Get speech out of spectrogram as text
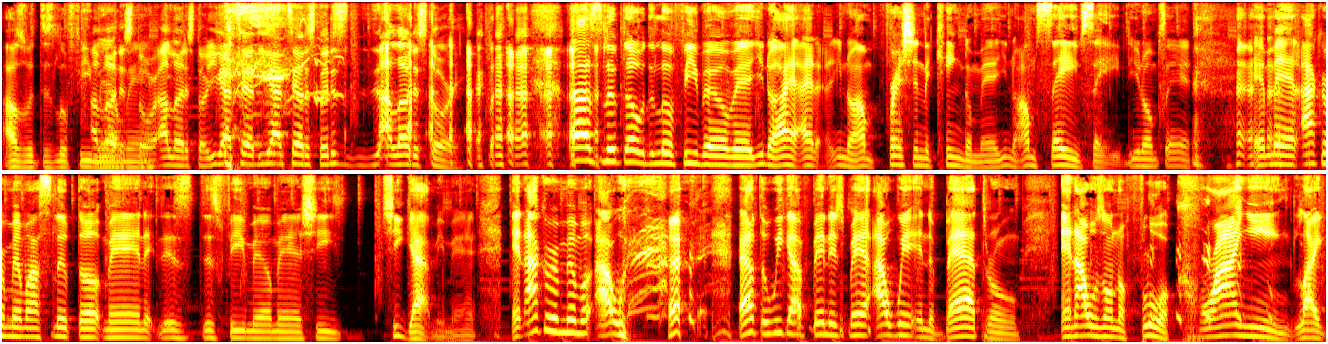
I was with this little female. I love this man. story. I love this story. You gotta tell. You gotta tell the story. This. Is, I love this story. I slipped up with the little female, man. You know, I, I, you know, I'm fresh in the kingdom, man. You know, I'm saved, saved. You know what I'm saying? and man, I can remember I slipped up, man. This this female, man, she she got me, man. And I can remember I after we got finished, man, I went in the bathroom and I was on the floor crying, like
